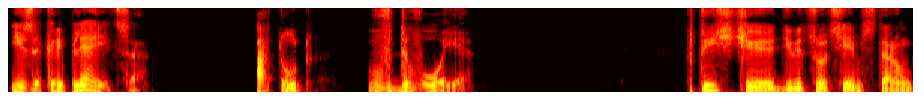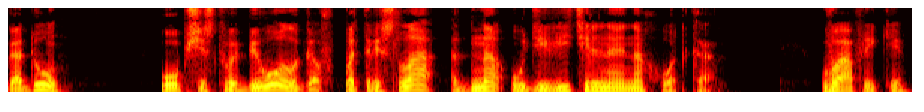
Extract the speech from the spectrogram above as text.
и закрепляется. А тут вдвое. В 1972 году общество биологов потрясла одна удивительная находка. В Африке,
